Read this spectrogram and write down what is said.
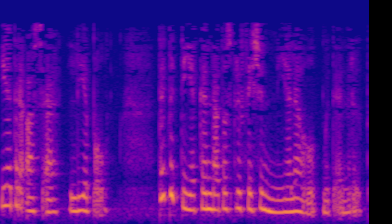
eerder as 'n lepel. Dit beteken dat ons professionele hulp moet inroep.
